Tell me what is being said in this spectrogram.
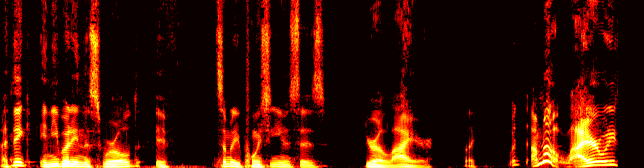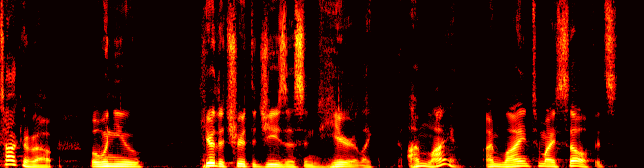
I think anybody in this world, if somebody points at you and says, You're a liar, like, what? I'm not a liar. What are you talking about? But when you hear the truth of Jesus and hear, like, I'm lying, I'm lying to myself, it's,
